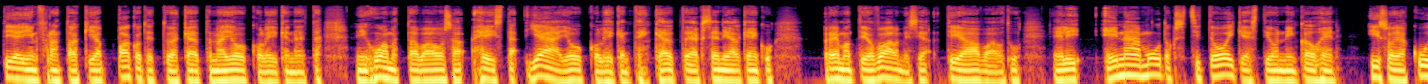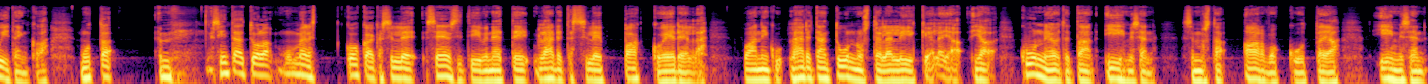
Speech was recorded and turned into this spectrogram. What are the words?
tieinfran takia pakotettuja käyttämään joukkoliikennettä, niin huomattava osa heistä jää joukkoliikenteen käyttäjäksi sen jälkeen, kun remontti on valmis ja tie avautuu. Eli ei nämä muutokset sitten oikeasti ole niin kauhean isoja kuitenkaan. Mutta ähm, siinä täytyy olla mun mielestä koko ajan sille sensitiivinen, ettei lähdetä sille pakko edellä, vaan niin kuin lähdetään tunnustelle liikkeelle ja, ja kunnioitetaan ihmisen semmoista arvokkuutta ja ihmisen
